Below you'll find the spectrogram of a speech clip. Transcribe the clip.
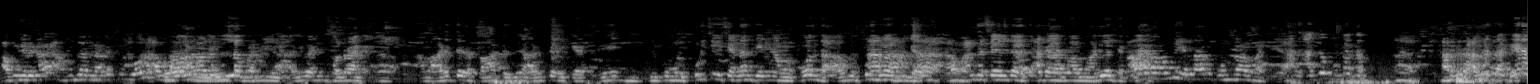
அவங்க இருக்கா அந்த நடக்கும்போது அவங்க. பண்ணி அறிவாளின்னு சொல்றாங்க. அவன் அடுத்ததை பார்த்தது அடுத்ததை கேட்டது. இப்போ உங்களுக்கு பிடிச்ச விஷயம் என்னன்னு தெரியும்? அவங்க போந்தா அவங்க ஆ, பிடிக்காது. அந்த செயல் தான் அது. தான் அவனை வந்து எல்லாரும் கொண்டாடுறாங்க அது அது அதுதான் ஏன்னா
